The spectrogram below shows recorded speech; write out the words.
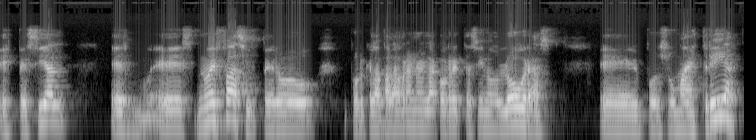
especial, es, es, no es fácil, pero porque la palabra no es la correcta, sino logras eh, por su maestría,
